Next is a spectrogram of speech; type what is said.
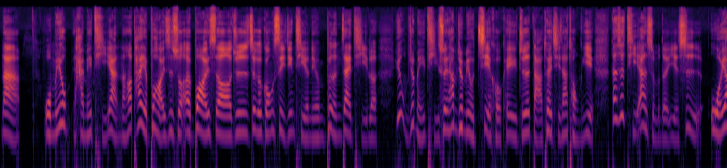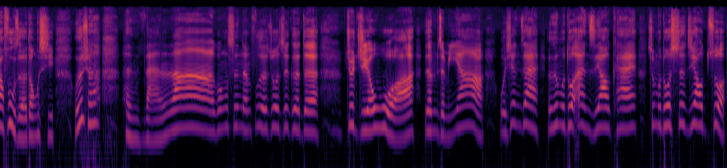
那我们又还没提案，然后他也不好意思说，呃，不好意思哦，就是这个公司已经提了，你们不能再提了，因为我们就没提，所以他们就没有借口可以就是打退其他同业。但是提案什么的也是我要负责的东西，我就觉得很烦啦。公司能负责做这个的就只有我，怎么怎么样？我现在有那么多案子要开，这么多设计要做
